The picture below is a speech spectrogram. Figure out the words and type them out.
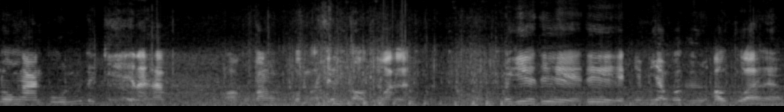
โรงงานปูนเมื่อตกี้นะครับ ออกฟังผมเส้นต่อตัวแหละ มื่อกี้ที่ที่เห็นเงียบๆก็คือเอาตัวนะครับ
